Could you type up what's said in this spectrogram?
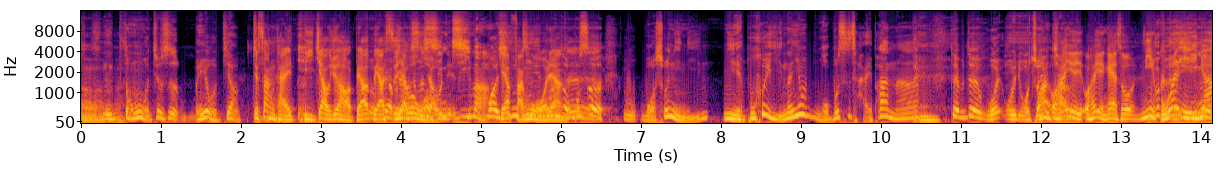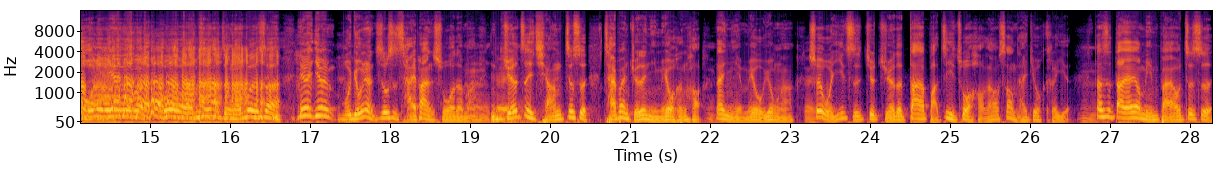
嗯。你懂我，就是没有叫就上台比较就好，不要不要私下问我。心机嘛不要烦我这样。不是我我说你赢，你也不会赢的，因为我不是裁判呐，对。不对？我我我我说我还以为我还以为你刚才说你也不会赢啊。我啊不不不不，我不是那种的，不是说，因为因为我永远都是裁判说的嘛。你觉得自己强，就是裁判觉得你没有很好，那你也没有用啊。对。所以我一直就觉得大家把自己做好，然后上台就可以了。嗯。但是大家要明白哦，这是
